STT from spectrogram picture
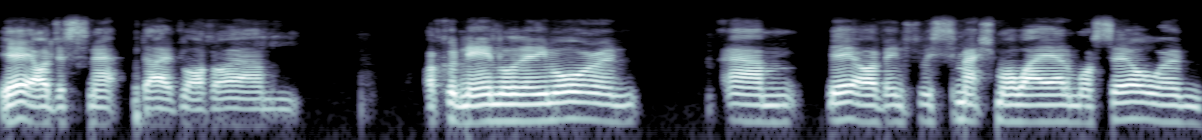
yeah, I just snapped, Dave. Like I um, I couldn't handle it anymore, and um, yeah, I eventually smashed my way out of my cell and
